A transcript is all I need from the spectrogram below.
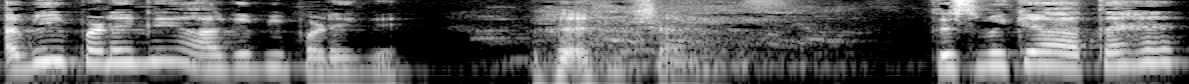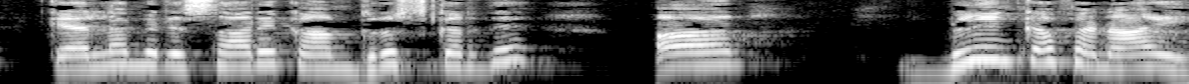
ابھی پڑھیں گے آگے بھی پڑھیں گے؟ تو اس میں کیا آتا ہے؟ کہ اللہ میرے سارے کام درست کر دے اور بلنک آف این آئی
